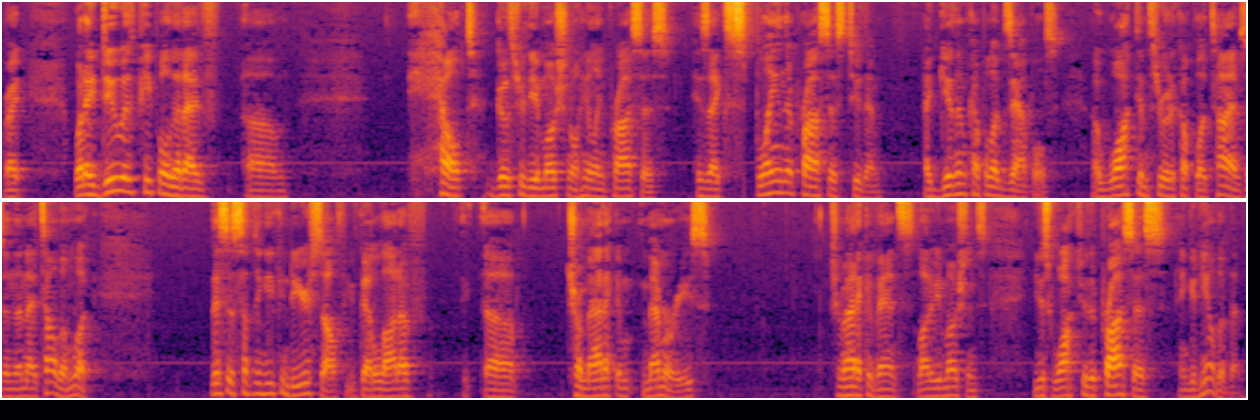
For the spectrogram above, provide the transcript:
right? What I do with people that I've um, helped go through the emotional healing process is I explain the process to them. I give them a couple of examples. I walk them through it a couple of times, and then I tell them, look, this is something you can do yourself. You've got a lot of uh, traumatic memories, traumatic events, a lot of emotions. You just walk through the process and get healed of them.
